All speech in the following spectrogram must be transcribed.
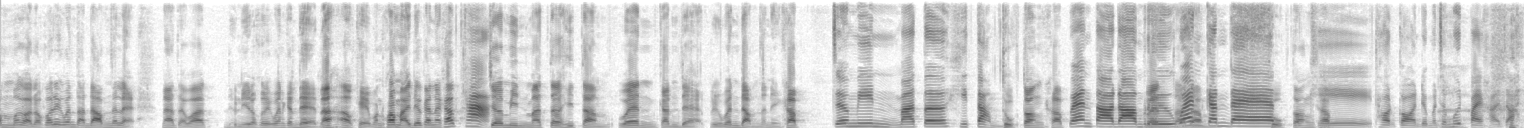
ำเมื่อก่อนเราก็เรียกแว่นตาดำนั่นแหละนะแต่ว่าเดี๋ยวนี้เราก็เรียกแว่นกันแดดนะอ่าโอเค มันความหมายเดียวกันนะครับ ค่ะ เจอมินมาเตอร์ฮิตัม แว่นกันแดดหรือแว่นดำนั่นเองครับ เจอมิน มาเตอร์ฮิตัมถูกต้องครับ แว่นตาดำหรือแว่แว่นนตาดำกันแดดถูกต้องครับโถอดก่อนเดี๋ยวมันจะมืดไปค่ะอาจารย์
